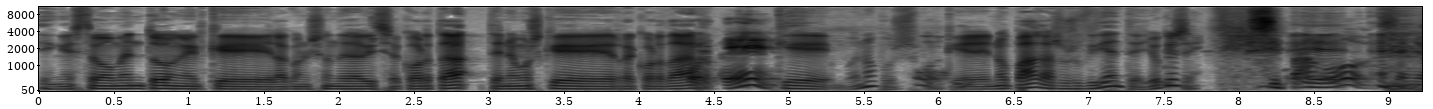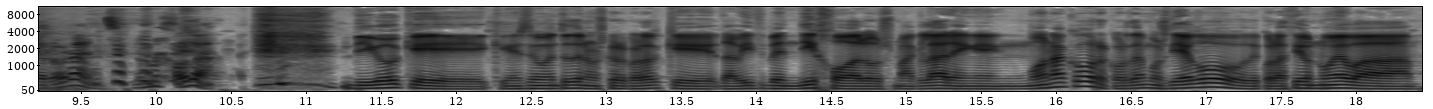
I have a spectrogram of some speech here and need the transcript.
En este momento en el que la conexión de David se corta, tenemos que recordar ¿Por qué? que, bueno, pues porque no pagas lo suficiente, yo qué sé. Si pago, señor Orange, no me joda. Digo que, que en este momento tenemos que recordar que David bendijo a los McLaren en Mónaco. Recordemos, Diego, decoración nueva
